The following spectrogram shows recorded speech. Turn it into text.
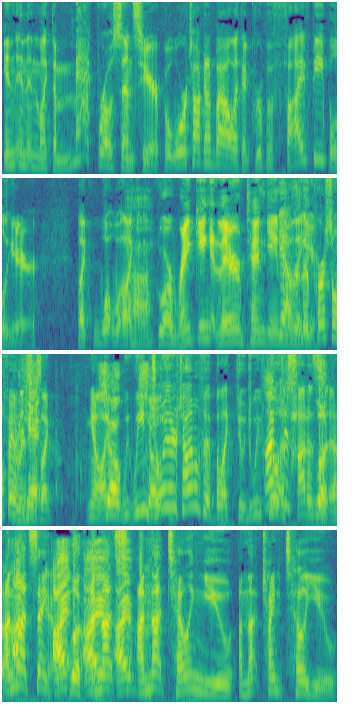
in, in, in like the macro sense here. But we're talking about like a group of five people here. Like what? what like Uh-huh. who are ranking their ten games yeah, of the their year. personal favorites. can't- It's like you know, like So- we, we so- enjoy their time with it, but like, do, do we feel I'm as just- hot as? look. uh, I'm not saying. yeah. I- look, I'm not. I- I'm not telling you. I'm not trying to tell you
